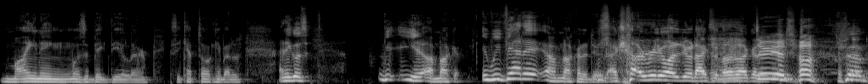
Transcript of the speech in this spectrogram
Mining was a big deal there because he kept talking about it. And he goes, "We- you know, I'm not gonna. We've had it. I'm not gonna do an accent. I really want to do an accent, but I'm not gonna. Do you Trump? Um,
